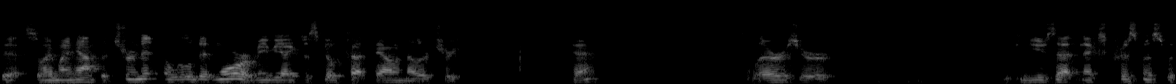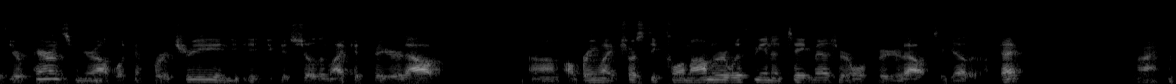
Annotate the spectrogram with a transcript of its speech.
fit. So I might have to trim it a little bit more, or maybe I just go cut down another tree. Okay? So there's your, you can use that next Christmas with your parents when you're out looking for a tree and you could, you could show them, I could figure it out. Um, I'll bring my trusty clinometer with me and a tape measure and we'll figure it out together, okay? All right.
